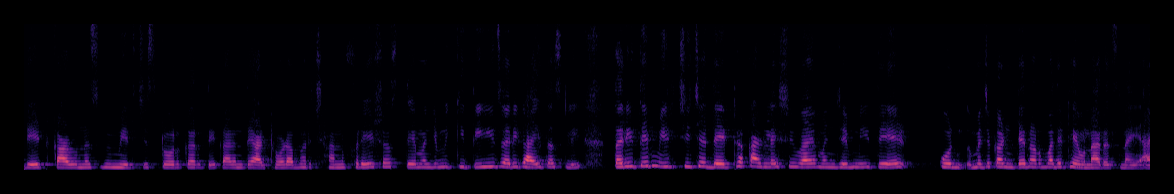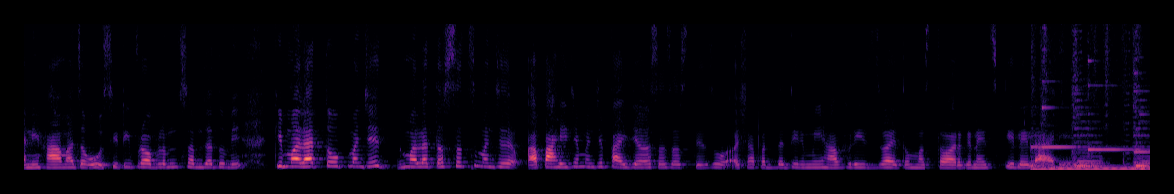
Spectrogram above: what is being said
डेट काढूनच मी मिरची स्टोअर करते. कारण ते आठवडा आठवडाभर छान फ्रेश असते. म्हणजे मी कितीही जरी घाईत असली तरी ते मिरचीचे देठं काढल्याशिवाय म्हणजे मी ते कोण म्हणजे कंटेनरमध्ये ठेवणारच नाही. आणि हा माझा ओ सी टी प्रॉब्लेम समजा तुम्ही की मला तो म्हणजे मला तसंच म्हणजे पाहिजे म्हणजे पाहिजे असंच असते. सो अशा पद्धतीने मी हा फ्रीज जो आहे तो मस्त ऑर्गनाईज केलेला आहे.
